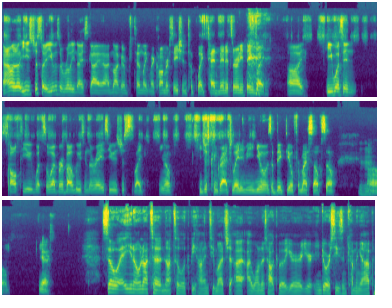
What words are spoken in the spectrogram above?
I don't know, he's just a, he was a really nice guy. I'm not gonna pretend like my conversation took like ten minutes or anything, but uh, he wasn't salty whatsoever about losing the race. He was just like you know he just congratulated me. He knew it was a big deal for myself. So mm-hmm. um, yeah, so uh, you know, not to not to look behind too much, I, I want to talk about your your indoor season coming up.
